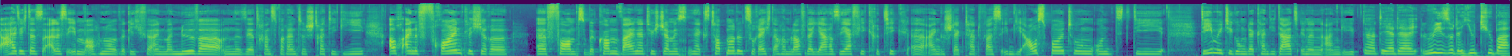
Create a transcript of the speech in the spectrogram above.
halte ich das alles eben auch nur wirklich für ein Manöver und eine sehr transparente Strategie. Auch eine freundlichere äh, Form zu bekommen, weil natürlich Germany's Next Topmodel zu Recht auch im Laufe der Jahre sehr viel Kritik äh, eingesteckt hat, was eben die Ausbeutung und die Demütigung der KandidatInnen angeht. Da hat ja der Rezo, der YouTuber,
